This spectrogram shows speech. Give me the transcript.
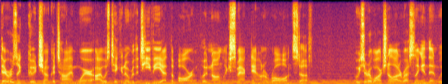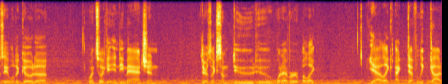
there was a good chunk of time where I was taking over the TV at the bar and putting on like SmackDown or Raw and stuff. We started watching a lot of wrestling and then was able to go to went to like an indie match and there's like some dude who whatever but like yeah like I definitely got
